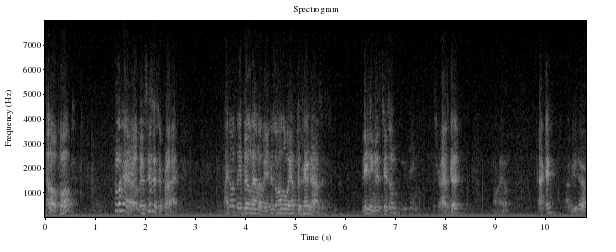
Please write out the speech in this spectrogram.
Hello, folks. Well, this is a surprise. Why don't they build elevators all the way up to penthouses? Good evening, Miss Chisholm. Mr. Osgood. How are you? Doctor. How do you do?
